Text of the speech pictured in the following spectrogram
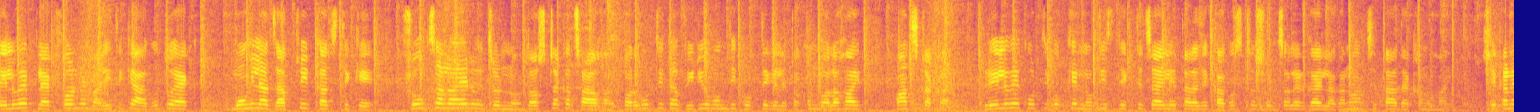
রেলওয়ে প্ল্যাটফর্মে বালি থেকে আগত এক মহিলা যাত্রীর কাছ থেকে শৌচালয়ের জন্য দশ টাকা চাওয়া হয়। পরবর্তীতে ভিডিও বন্দি করতে গেলে তখন বলা হয় পাঁচ টাকা। রেলওয়ে কর্তৃপক্ষের নোটিশ দেখতে চাইলে তারা যে কাগজটা শৌচালয়ের গায়ে লাগানো আছে তা দেখানো হয়। সেখানে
